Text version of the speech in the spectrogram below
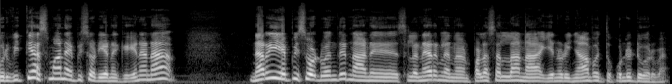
ஒரு வித்தியாசமான எபிசோட் எனக்கு. என்னென்னா நிறைய எபிசோட் வந்து நான் சில நேரங்களில் நான் பழசெல்லாம் நான் என்னுடைய ஞாபகத்தை கொண்டுட்டு வருவேன்.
